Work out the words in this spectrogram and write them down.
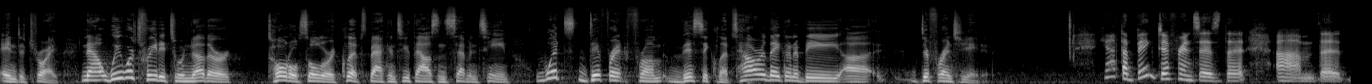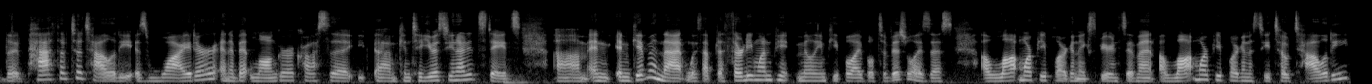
in Detroit. Now, we were treated to another total solar eclipse back in 2017. What's different from this eclipse? How are they going to be uh, differentiated? Yeah, the big difference is that um, the the path of totality is wider and a bit longer across the um, contiguous United States. Um, and and given that with up to 31 p- million people able to visualize this, a lot more people are going to experience the event. A lot more people are going to see totality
